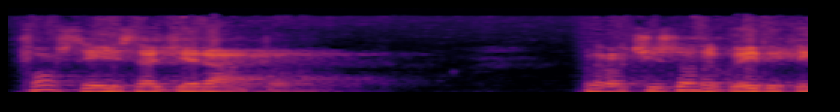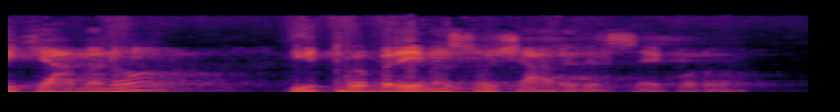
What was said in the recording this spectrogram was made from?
Forse è esagerato, però ci sono quelli che chiamano il problema sociale del secolo.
